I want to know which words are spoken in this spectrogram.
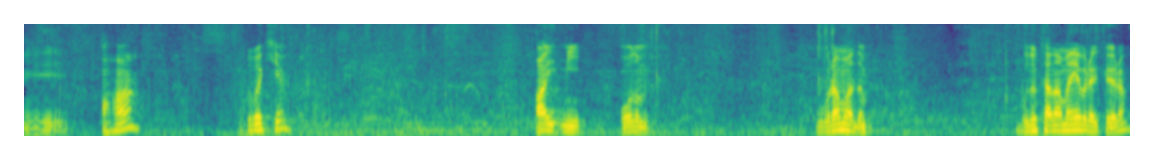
Ee, aha. Dur bakayım. Ay mi oğlum. Vuramadım. Bunu kanamaya bırakıyorum.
